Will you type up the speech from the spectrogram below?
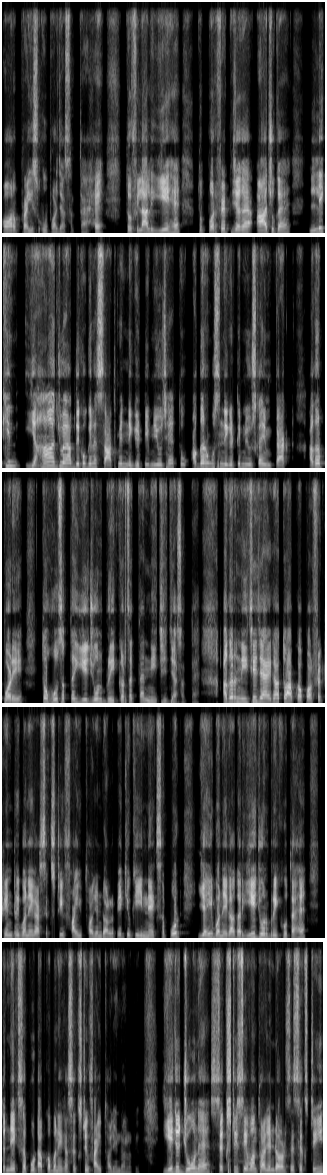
और प्राइस ऊपर जा सकता है। तो फ़िलहाल ये है तो परफेक्ट जगह आ चुका है, लेकिन यहाँ जो है आप देखोगे ना, साथ में नेगेटिव न्यूज़ है तो अगर उस नेगेटिव न्यूज़ का इंपैक्ट अगर पड़े तो हो सकता है ये जोन ब्रेक कर सकता है, नीचे जा सकता है। अगर नीचे जाएगा तो आपका परफेक्ट एंट्री बनेगा सिक्सटी फाइव थाउज़ेंड डॉलर पे, क्योंकि नेक्स्ट सपोर्ट यही बनेगा। अगर ये जोन ब्रेक होता है तो नेक्स्ट सपोर्ट आपका बनेगा सिक्सटी फाइव थाउज़ेंड डॉलर पे। ये जो जोन है सिक्सटी सेवन थाउज़ेंड डॉलर से sixty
